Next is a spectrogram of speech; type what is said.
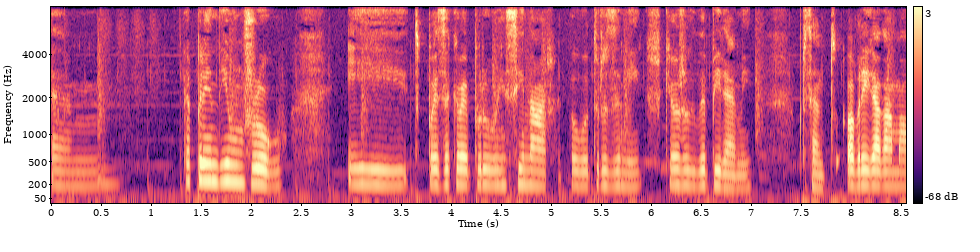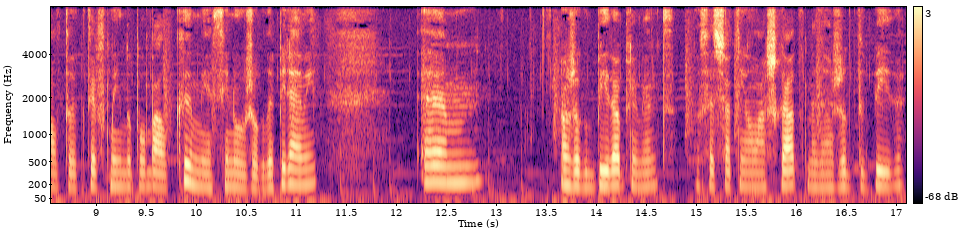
Um, aprendi um jogo e depois acabei por o ensinar a outros amigos, que é o jogo da pirâmide. Portanto, obrigada à malta que teve comigo no Pombal que me ensinou o jogo da pirâmide. Um, é um jogo de bebida, obviamente. Não sei se já tinham lá chegado, mas é um jogo de bebida.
